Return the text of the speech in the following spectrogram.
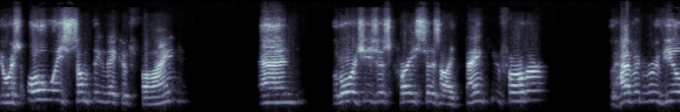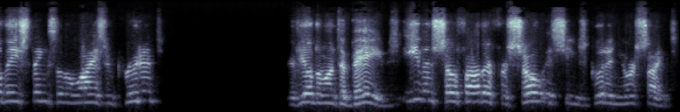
There was always something they could find. And the Lord Jesus Christ says, I thank you, Father. You haven't revealed these things to the wise and prudent, revealed them unto babes. Even so, Father, for so it seems good in your sight.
